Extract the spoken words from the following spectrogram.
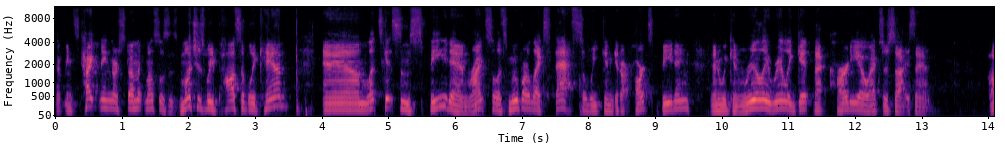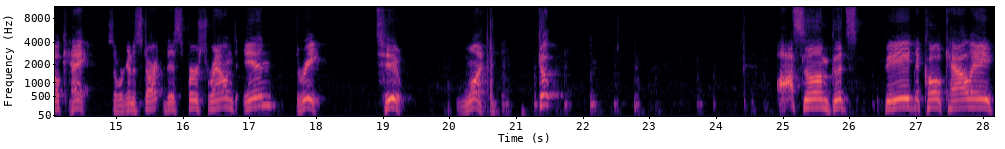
That means tightening our stomach muscles as much as we possibly can. And let's get some speed in, right? So let's move our legs fast so we can get our hearts beating and we can really, really get that cardio exercise in. Okay, so we're going to start this first round in three, two, one, go. Awesome. Good speed, Nicole Callie.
